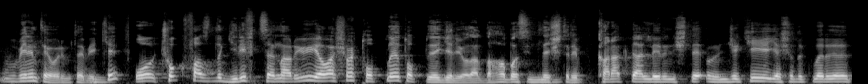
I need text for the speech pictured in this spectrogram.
bu benim teorim tabii ki. O çok fazla girift senaryoyu yavaş yavaş toplaya toplaya geliyorlar. Daha basitleştirip karakterlerin işte önceki yaşadıkları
